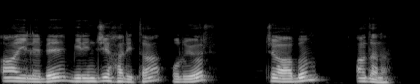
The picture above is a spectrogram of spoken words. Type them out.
A ile B birinci harita oluyor. Cevabım Adana.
